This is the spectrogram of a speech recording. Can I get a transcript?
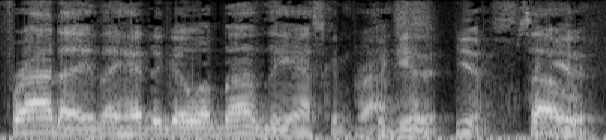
Friday, they had to go above the asking price to get it. Yes. So, it.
